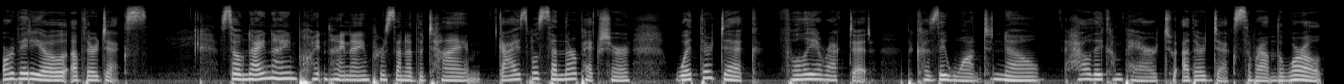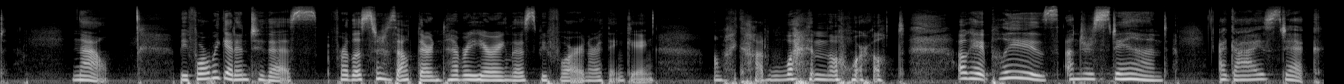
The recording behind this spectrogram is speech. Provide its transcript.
or video of their dicks. So 99.99% of the time, guys will send their picture with their dick fully erected because they want to know how they compare to other dicks around the world. Now, before we get into this, for listeners out there never hearing this before and are thinking, oh my God, what in the world? Okay, please understand a guy's dick,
